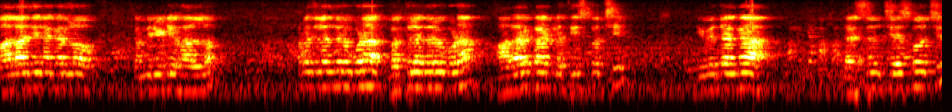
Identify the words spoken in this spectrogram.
బాలాజీ నగర్లో కమ్యూనిటీ హాల్లో. ప్రజలందరూ కూడా భక్తులందరూ కూడా ఆధార్ కార్డులు తీసుకొచ్చి ఈ విధంగా దర్శనం చేసుకోవచ్చు.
